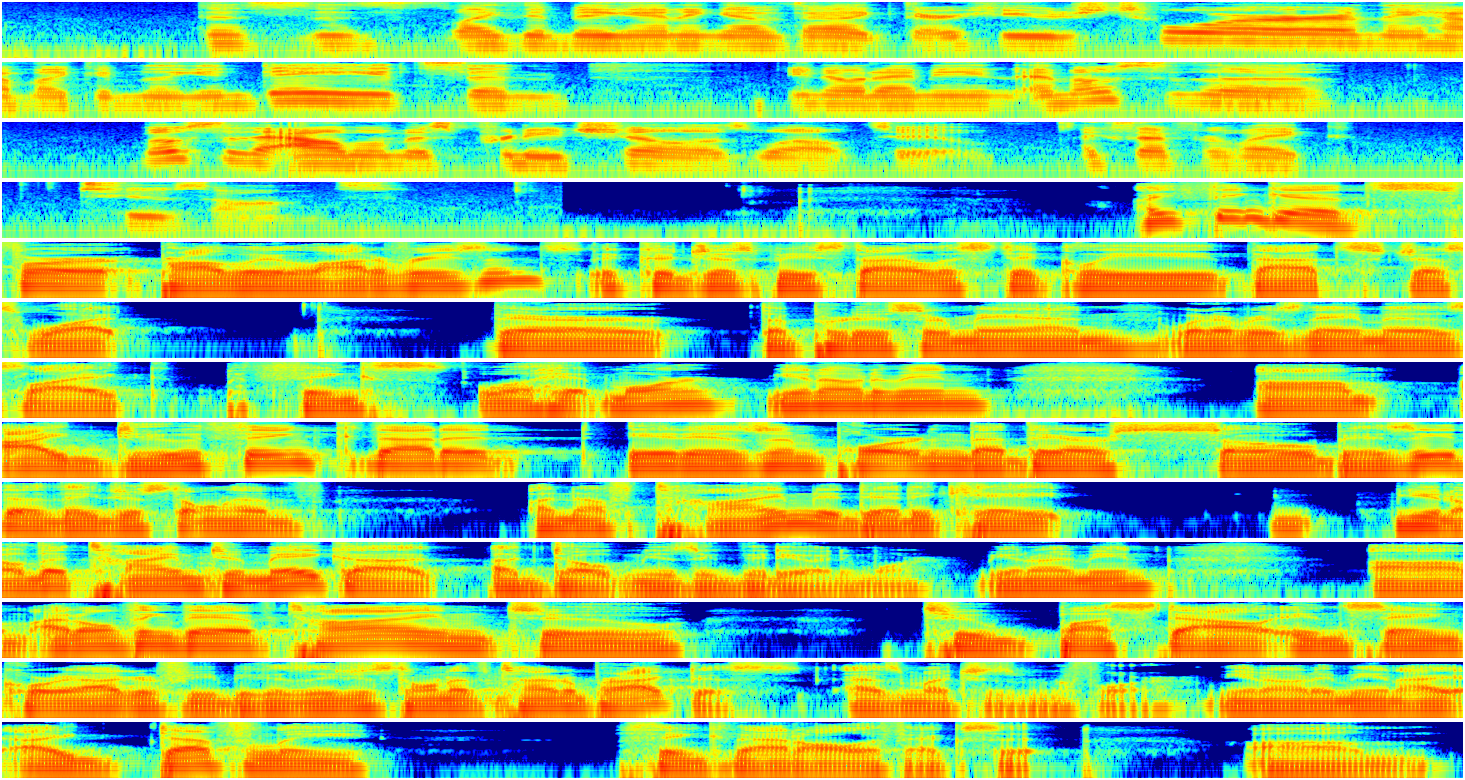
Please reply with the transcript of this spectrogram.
this is like the beginning of their like their huge tour and they have like a million dates and you know what I mean. And most of the most of the album is pretty chill as well too, except for like two songs. I think it's for probably a lot of reasons. It could just be stylistically, that's just what their the producer man, whatever his name is, like thinks will hit more. You know what I mean? Um, I do think that it it is important that they are so busy that they just don't have enough time to dedicate, you know, the time to make a, a dope music video anymore. You know what I mean? Um, I don't think they have time to to bust out insane choreography because they just don't have time to practice as much as before. You know what I mean? I, I definitely think that all affects it. Um,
